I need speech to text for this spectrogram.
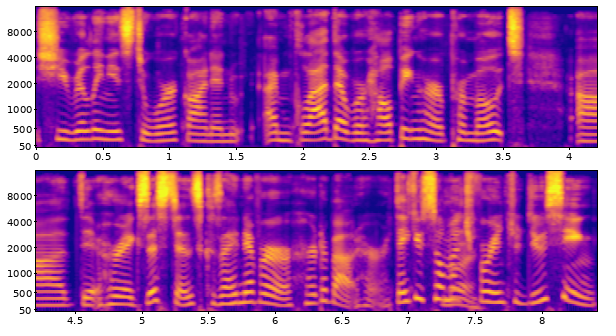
she really needs to work on, and I'm glad that we're helping her promote uh, the, her existence because I never heard about her. Thank you so much Right. for introducing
